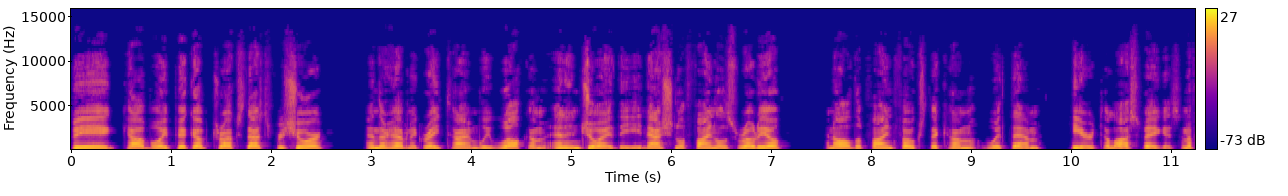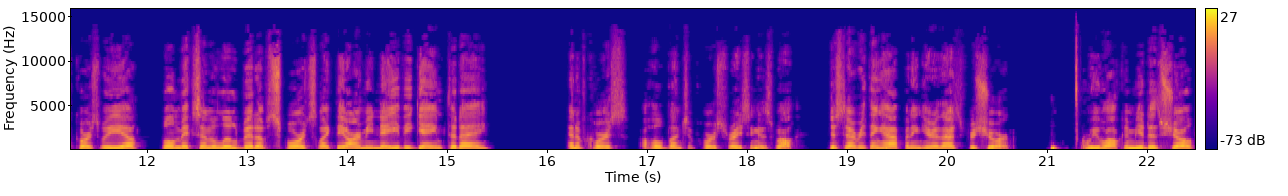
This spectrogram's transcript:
big cowboy pickup trucks, that's for sure. And they're having a great time. We welcome and enjoy the National Finals Rodeo and all the fine folks that come with them here to Las Vegas. And of course, we uh, will mix in a little bit of sports like the Army Navy game today. And of course, a whole bunch of horse racing as well. Just everything happening here, that's for sure. We welcome you to the show.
